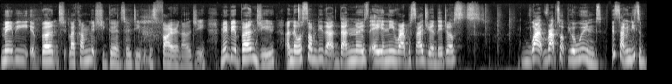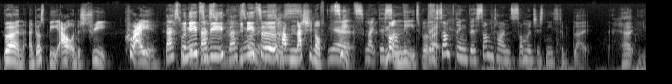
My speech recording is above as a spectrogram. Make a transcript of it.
Maybe it burnt. Like I'm literally going so deep with this fire analogy. Maybe it burned you, and there was somebody that that knows A and E right beside you, and they just wrapped up your wound. This time you need to burn and just be out on the street crying. That's what You need it, to be. that's You need to have just- gnashing of yeah, teeth. like there's Not some, need, but there's like. something there's sometimes someone just needs to like hurt you.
